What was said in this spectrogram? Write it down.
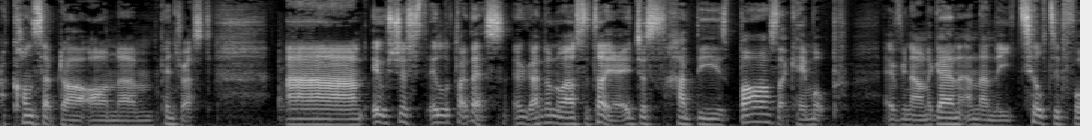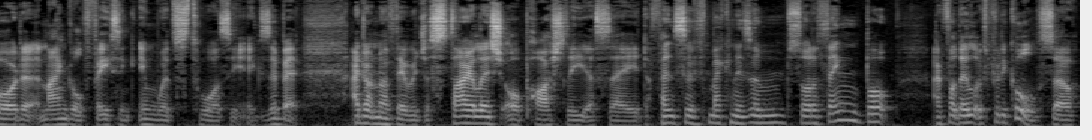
a concept art on um, Pinterest. And it was just, it looked like this. I don't know what else to tell you. It just had these bars that came up every now and again, and then they tilted forward at an angle facing inwards towards the exhibit. I don't know if they were just stylish or partially as a defensive mechanism sort of thing, but I thought they looked pretty cool. So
